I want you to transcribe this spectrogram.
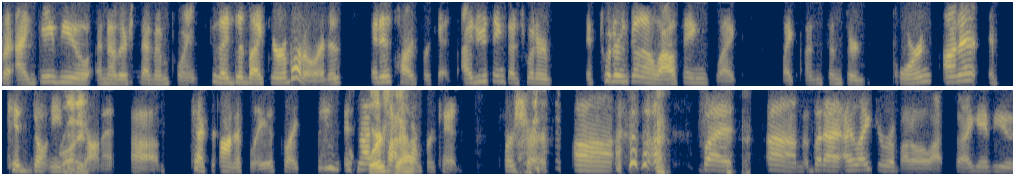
But I gave you another seven points because I did like your rebuttal. It is it is hard for kids. I do think that Twitter, if Twitter is going to allow things like like uncensored porn on it, if kids don't need to be on it. Uh, tech, honestly, it's like it's not Where's the platform that? for kids for sure. uh, but um, but I, I liked your rebuttal a lot, so I gave you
